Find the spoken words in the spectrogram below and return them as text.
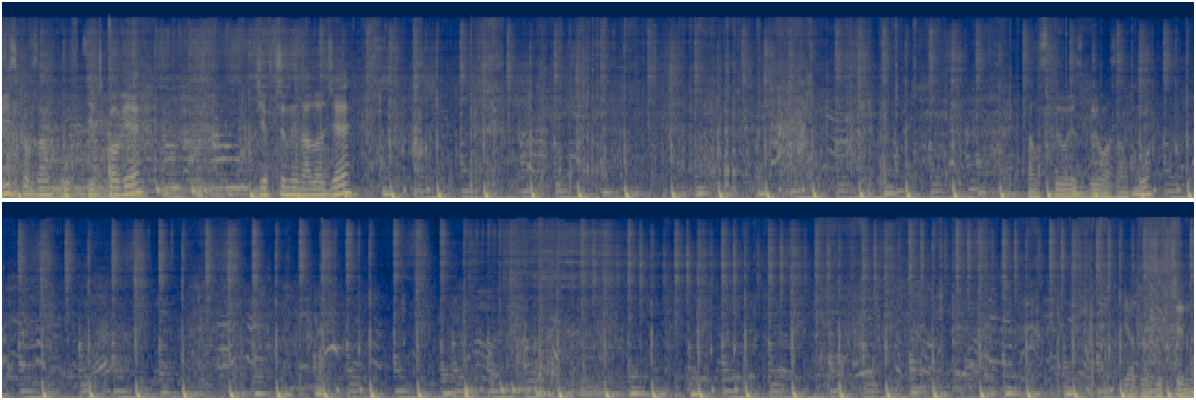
Widowisko w zamku w Pieczkowie. Dziewczyny na lodzie. Tam z tyłu jest bryła zamku. Jadą dziewczyny.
